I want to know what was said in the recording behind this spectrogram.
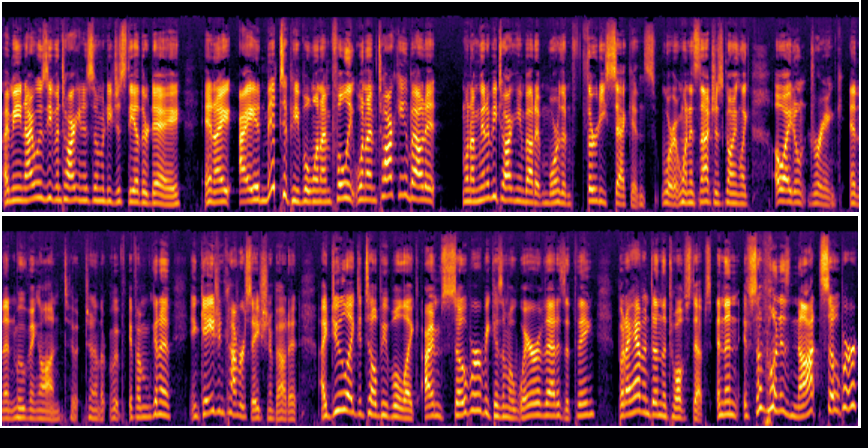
I mean, I was even talking to somebody just the other day, and I, I admit to people when I'm fully, when I'm talking about it when I'm going to be talking about it more than 30 seconds, where when it's not just going like, oh, I don't drink, and then moving on to, to another. If, if I'm going to engage in conversation about it, I do like to tell people like I'm sober because I'm aware of that as a thing, but I haven't done the 12 steps. And then if someone is not sober,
